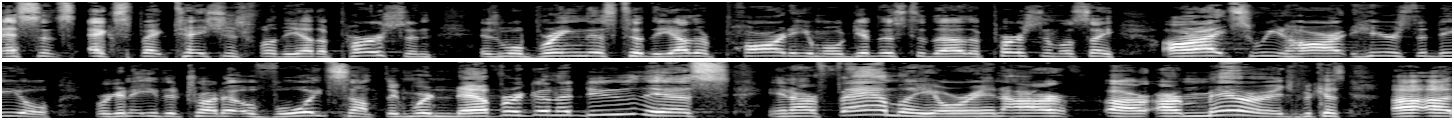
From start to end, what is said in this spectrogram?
essence expectations for the other person is we'll bring this to the other party and we'll give this to the other person. We'll say all right sweetheart here's the deal. We're going to either try to avoid something. We're never going to do this in our family or in our our, our marriage because uh,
